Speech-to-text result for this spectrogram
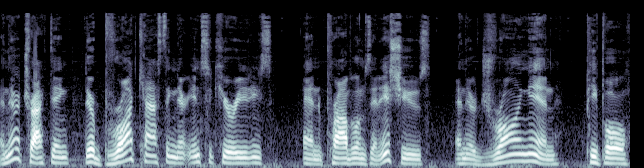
and they're attracting, they're broadcasting their insecurities and problems and issues, and they're drawing in people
